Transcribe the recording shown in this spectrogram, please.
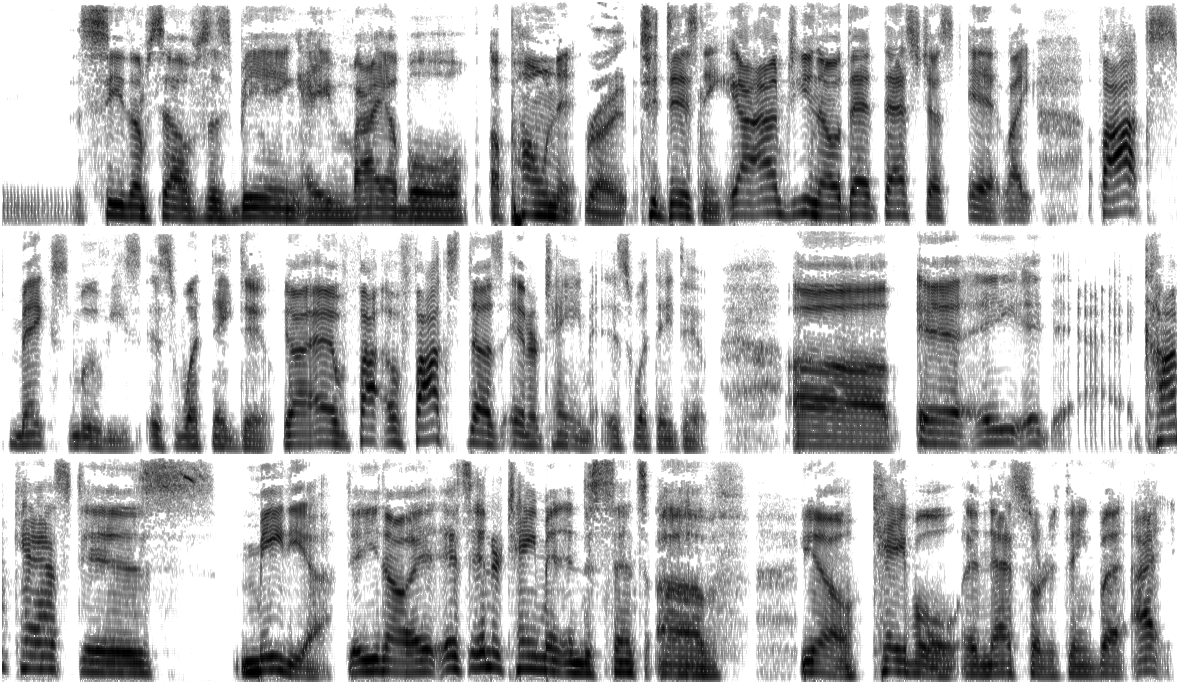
see themselves as being a viable opponent right. to Disney. Yeah, I'm, you know, that that's just it. Like, Fox makes movies is what they do. Yeah, Fox does entertainment is what they do. Uh, it, it, Comcast is media. You know, it, it's entertainment in the sense of you know cable and that sort of thing. But I.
